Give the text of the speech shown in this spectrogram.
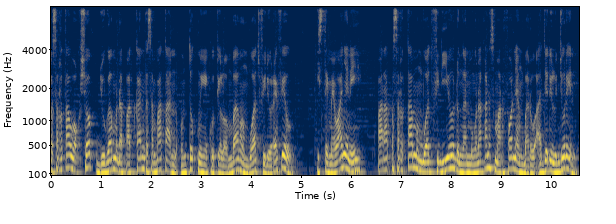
peserta workshop juga mendapatkan kesempatan untuk mengikuti lomba membuat video review. Istimewanya nih, para peserta membuat video dengan menggunakan smartphone yang baru aja diluncurin,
